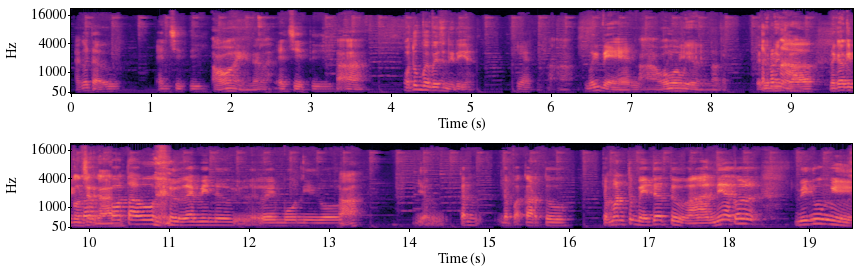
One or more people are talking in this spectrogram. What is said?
aku tahu NCT Oh, ya udah lah. NCT Ah, ah. Oh, itu boy band sendiri ya? ya Ah, ah. boy band Ah, oh, iya. benar. Jadi mereka, Terkenal. mereka bikin konser kau, kan? kau tahu Lemino Lemoniro Ah, yang kan dapat kartu cuman tuh beda tuh nah ini aku bingung nih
